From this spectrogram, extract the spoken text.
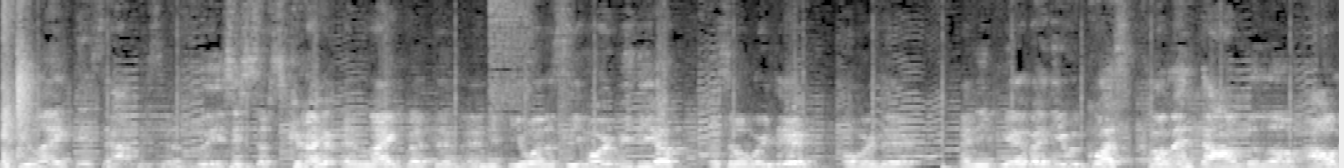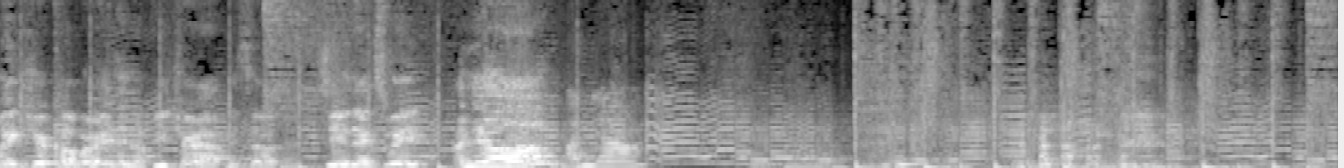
If you like this episode, please hit subscribe and like button. And if you want to see more video, it's over there, over there. And if you have any requests, comment down below. I'll make sure cover it in a future episode. See you next week. 안녕. 안녕.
